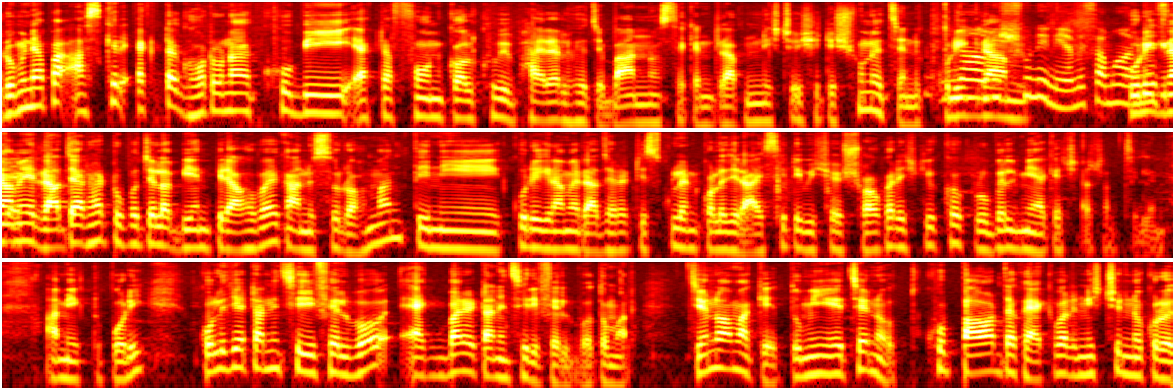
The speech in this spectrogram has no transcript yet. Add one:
রমিনাপা আজকের একটা ঘটনা খুবই একটা ফোন কল খুবই ভাইরাল হয়েছে বান্ন সেকেন্ডের। আপনি নিশ্চয়ই সেটি শুনেছেন। কুড়িগ্রাম কুড়িগ্রামের রাজারহাট উপজেলা বিএনপির আহ্বায়ক আনিসুর রহমান তিনি কুড়িগ্রামের রাজারহাট স্কুল অ্যান্ড কলেজের আইসিটি বিষয়ের সহকারী শিক্ষক রুবেল মিয়াকে শাসাচ্ছিলেন। আমি একটু পড়ি। কলেজে টানি ছিঁড়ি ফেলব একবারে টানি ছিঁড়ি ফেলব তোমার। চেনো আমাকে তুমি এ চেনো খুব পাওয়ার দেখো একবারে নিশ্চিন্ন করে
